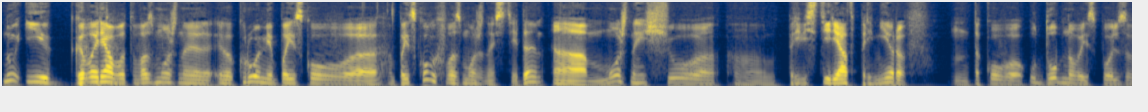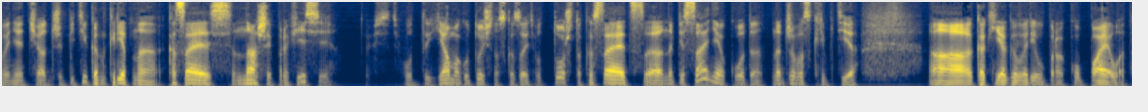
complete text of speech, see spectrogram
Ну и говоря вот, возможно, э, кроме поискового, поисковых возможностей, да, а, можно еще а, привести ряд примеров такого удобного использования чат GPT, конкретно касаясь нашей профессии. То есть вот я могу точно сказать, вот то, что касается написания кода на JavaScript, а, как я говорил про Copilot,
